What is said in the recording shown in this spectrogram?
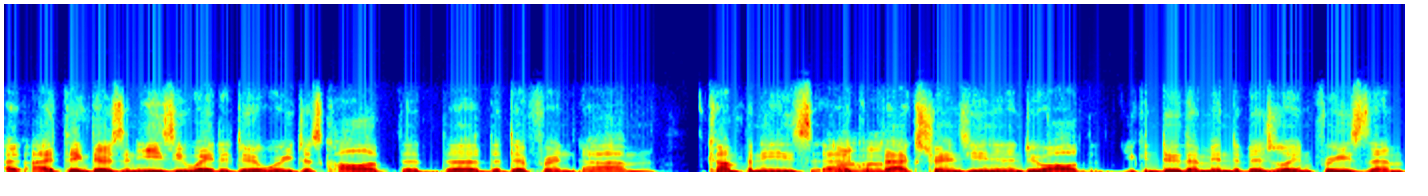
I, I, think there's an easy way to do it where you just call up the, the, the different um, companies, mm-hmm. Equifax, TransUnion, and do all, you can do them individually and freeze them.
